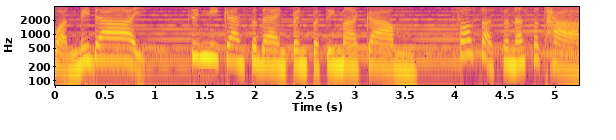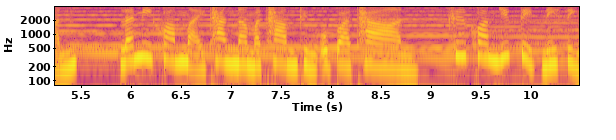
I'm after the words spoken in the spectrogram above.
วรรค์ไม่ได้ จึงมีการแสดงเป็นประติมากรรม เฝ้าศาสนสถาน และมีความหมายทางนามธรรมถึงอุปาทาน คือความยึดติดในสิ่ง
